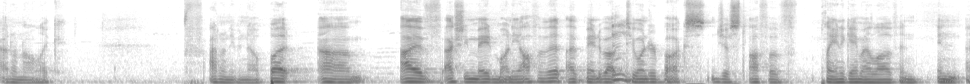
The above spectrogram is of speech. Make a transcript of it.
I don't know like I don't even know, but um, I've actually made money off of it. I've made about Mm. 200 bucks just off of playing a game I love and, and uh,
